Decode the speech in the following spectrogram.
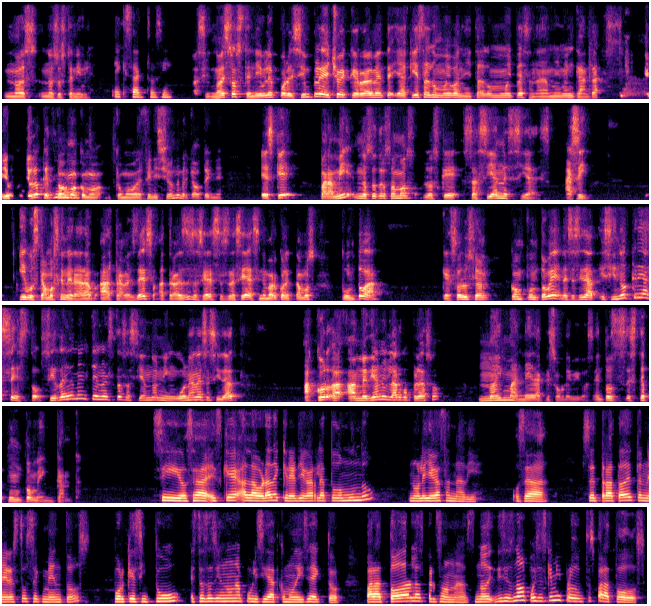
no es, no es sostenible. Exacto, sí. Así, no es sostenible por el simple hecho de que realmente, y aquí es algo muy bonito, algo muy personal, a mí me encanta. Yo, yo lo que tomo como, como definición de mercadotecnia es que para mí nosotros somos los que sacían necesidades, así. Y buscamos generar a, a través de eso, a través de saciar esas necesidades. Sin embargo, conectamos punto A, que es solución, con punto B, necesidad. Y si no creas esto, si realmente no estás haciendo ninguna necesidad a, a- a mediano y largo plazo, no hay manera que sobrevivas. Entonces, este punto me encanta. Sí, o sea, es que a la hora de querer llegarle a todo mundo, no le llegas a nadie. O sea, se trata de tener estos segmentos, porque si tú estás haciendo una publicidad, como dice Héctor, para todas las personas, no dices, no, pues es que mi producto es para todos.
